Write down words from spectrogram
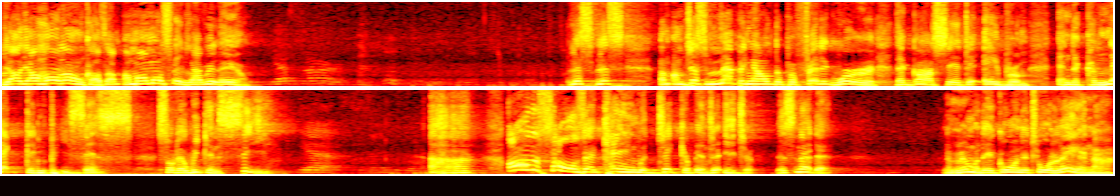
Y'all, y'all hold on, because I'm, I'm almost finished. I really am. Let's, let's, I'm, just mapping out the prophetic word that God said to Abram and the connecting pieces so that we can see. Uh-huh. All the souls that came with Jacob into Egypt. Listen at that. Remember, they're going into a land now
